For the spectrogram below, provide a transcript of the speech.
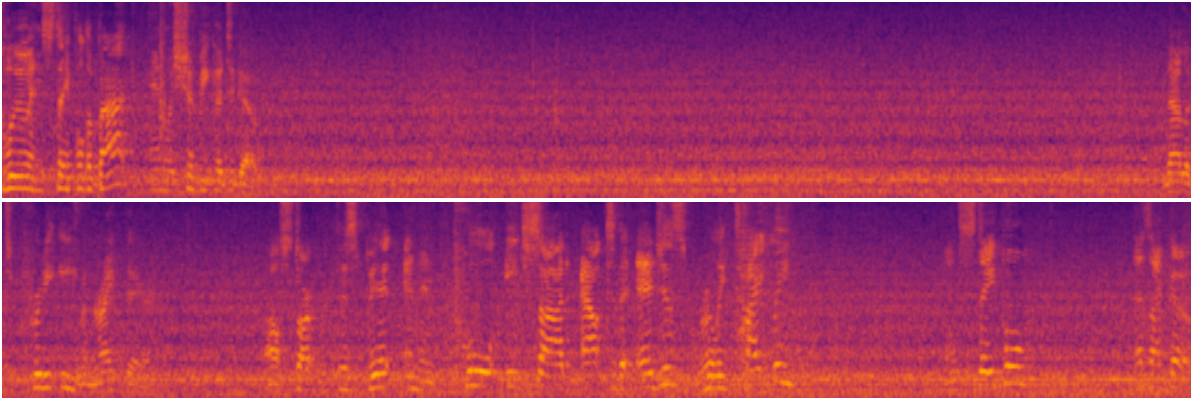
glue and staple the back and we should be good to go. That looks pretty even right there. I'll start with this bit and then pull each side out to the edges really tightly and staple as I go.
